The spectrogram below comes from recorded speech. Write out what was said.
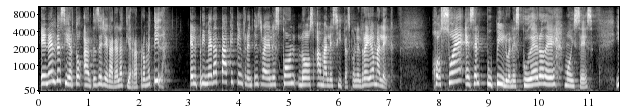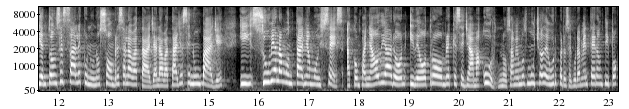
en el desierto antes de llegar a la tierra prometida. El primer ataque que enfrenta Israel es con los amalecitas, con el rey Amalek. Josué es el pupilo, el escudero de Moisés. Y entonces sale con unos hombres a la batalla. La batalla es en un valle y sube a la montaña Moisés, acompañado de Aarón y de otro hombre que se llama Ur. No sabemos mucho de Ur, pero seguramente era un tipo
